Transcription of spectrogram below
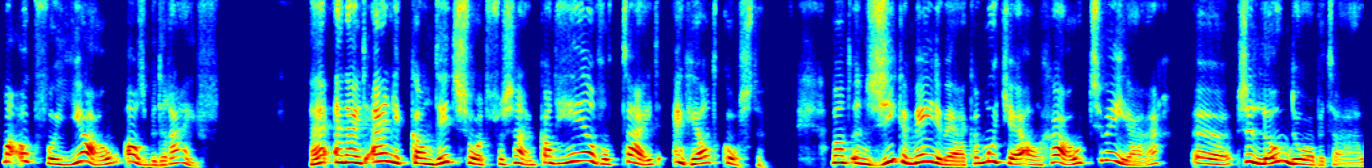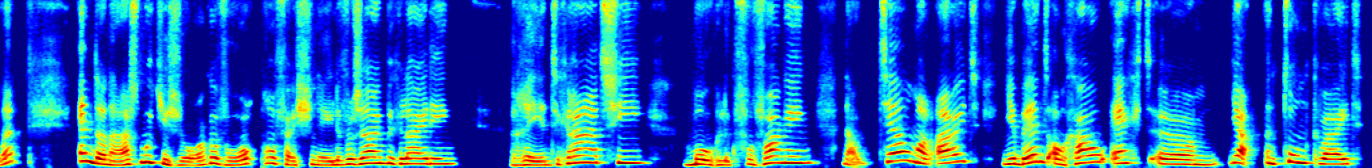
maar ook voor jou als bedrijf. En uiteindelijk kan dit soort verzuim kan heel veel tijd en geld kosten. Want een zieke medewerker moet je al gauw twee jaar uh, zijn loon doorbetalen. En daarnaast moet je zorgen voor professionele verzuimbegeleiding, reïntegratie, mogelijk vervanging. Nou, tel maar uit, je bent al gauw echt um, ja, een ton kwijt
